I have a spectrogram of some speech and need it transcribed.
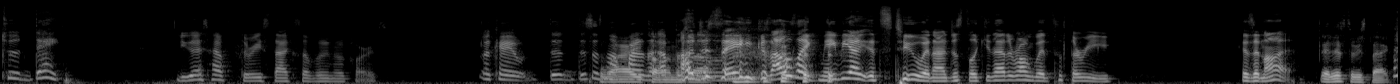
today. You guys have three stacks of Uno cards. Okay, th- this is Why not part of the episode. I'm just saying because I was like, maybe I, it's two, and I'm just looking at it wrong, but it's three. Is it not? It is three stacks.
